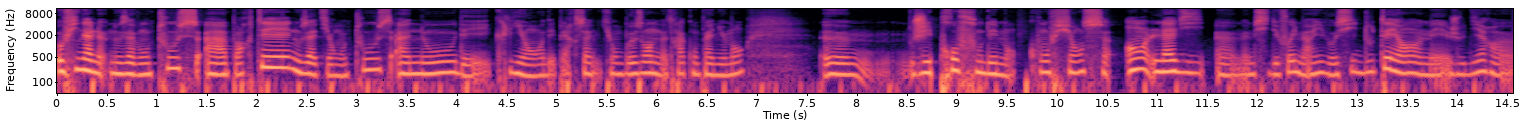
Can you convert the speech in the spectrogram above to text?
au final, nous avons tous à apporter, nous attirons tous à nous des clients, des personnes qui ont besoin de notre accompagnement. Euh, j'ai profondément confiance en la vie, euh, même si des fois il m'arrive aussi de douter, hein, mais je veux dire, euh,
